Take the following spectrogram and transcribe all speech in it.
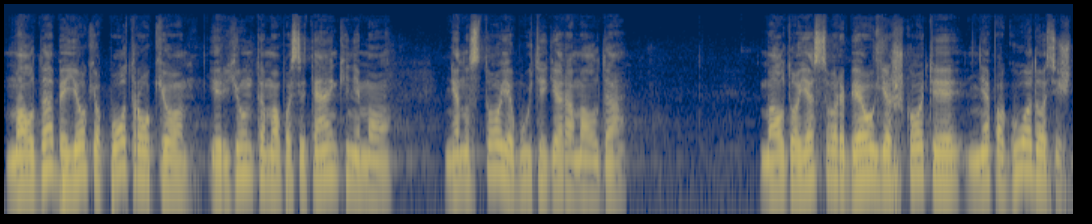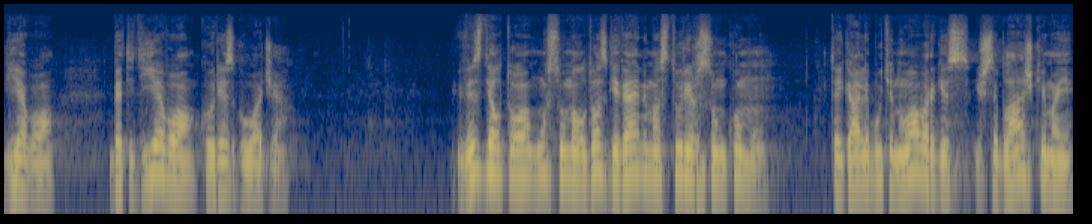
Malda be jokio potraukio ir juntamo pasitenkinimo nenustoja būti gera malda. Maldoje svarbiau ieškoti ne paguodos iš Dievo, bet Dievo, kuris godžia. Vis dėlto mūsų maldos gyvenimas turi ir sunkumų. Tai gali būti nuovargis, išsiblaškimai,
